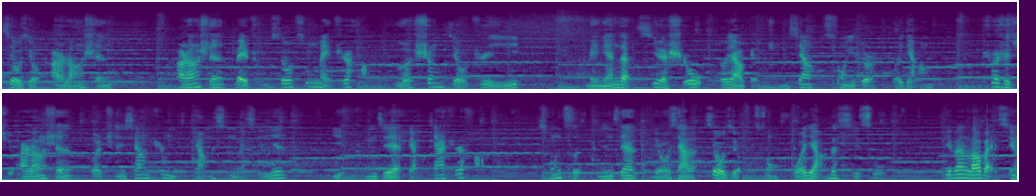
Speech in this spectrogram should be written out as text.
舅舅二郎神，二郎神为重修兄妹之好和生救之谊，每年的七月十五都要给沉香送一对活羊，说是取二郎神和沉香之母杨姓的谐音，以重结两家之好。从此民间留下了舅舅送活羊的习俗。一般老百姓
